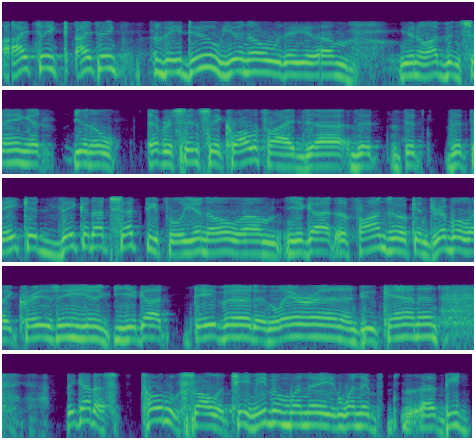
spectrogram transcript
I think I think they do. You know, they um, you know, I've been saying it, you know, ever since they qualified uh, that that that they could they could upset people. You know, um, you got Alphonso can dribble like crazy. You, you got David and Larin and Buchanan they got a total solid team. Even when they when they uh, beat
